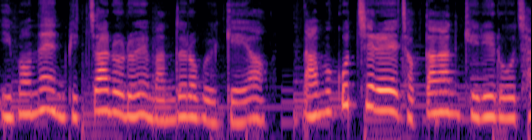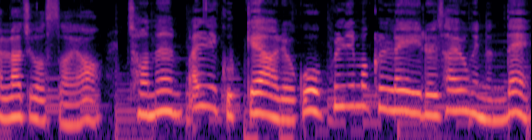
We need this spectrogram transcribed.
이번엔 빗자루를 만들어 볼게요. 나무 꼬치를 적당한 길이로 잘라주었어요. 저는 빨리 굳게 하려고 폴리머 클레이를 사용했는데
